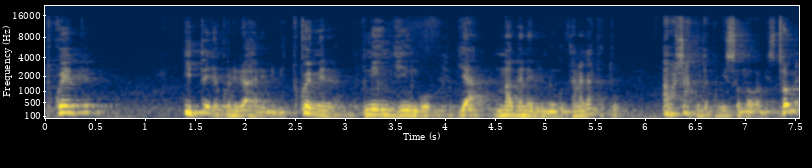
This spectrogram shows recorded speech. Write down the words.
twebwe itegeko rirahari ribitwemerera ni ingingo ya magana abiri mirongo itanu na gatatu abashaka kujya kubisoma babisome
